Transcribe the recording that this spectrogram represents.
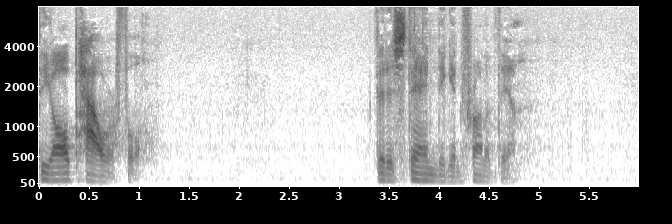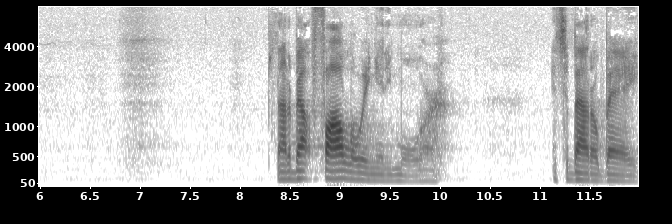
the All Powerful that is standing in front of them. Not about following anymore, it's about obeying.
